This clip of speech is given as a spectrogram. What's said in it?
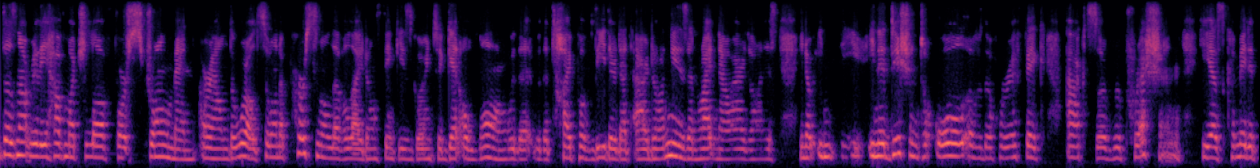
does not really have much love for strong men around the world. So on a personal level, I don't think he's going to get along with a with the type of leader that Erdogan is. And right now, Erdogan is you know in in addition to all of the horrific acts of repression he has committed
